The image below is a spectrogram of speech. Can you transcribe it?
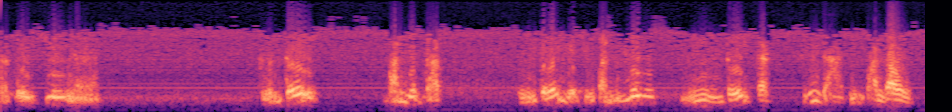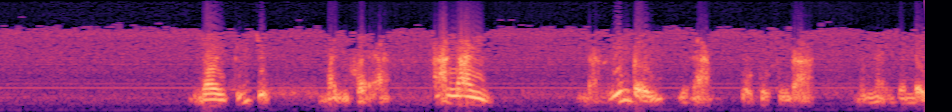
là tôi xin à, hướng tới ban nhân tập hướng tới nghệ sĩ văn minh, nhìn tới các khán giả trên toàn cầu lời kính chúc mạnh khỏe an lành là hướng tới Việt Nam của quốc chúng ta. Một ngày gần đây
